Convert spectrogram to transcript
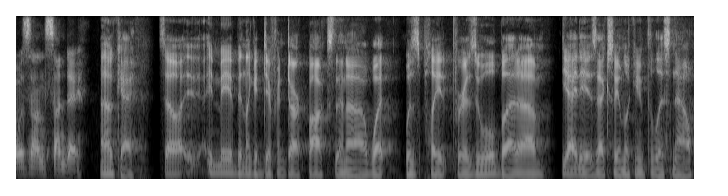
it was on Sunday. Okay, so it, it may have been like a different Dark Box than uh, what was played for Azul, but um, yeah, it is actually. I'm looking at the list now.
